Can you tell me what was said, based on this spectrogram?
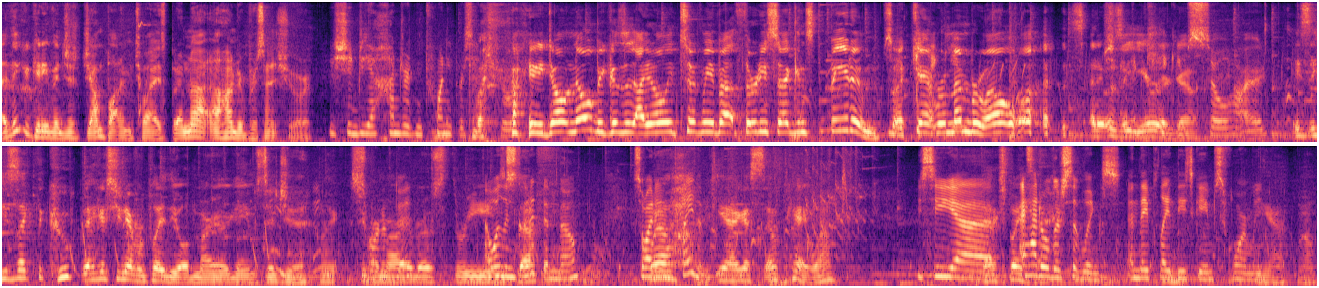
I think you could even just jump on him twice, but I'm not 100% sure. You should be 120% sure. I don't know because it only took me about 30 seconds to beat him, so I can't remember how it was. And it was a year ago. so hard. He's, he's like the coop. I guess you never played the old Mario games, did you? Like Super Sort of Mario did. Bros. 3 I wasn't good at them though, so I Well, didn't play them. Yeah, I guess. Okay, well, You see, uh, I had older siblings, and they played these games for me. yeah, well.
